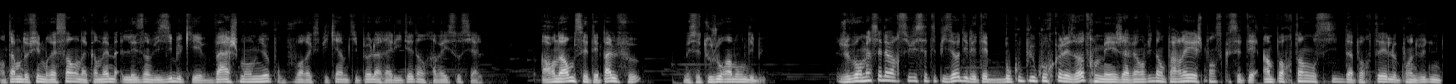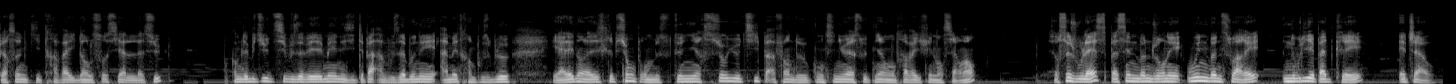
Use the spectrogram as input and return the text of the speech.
En termes de films récents, on a quand même Les Invisibles qui est vachement mieux pour pouvoir expliquer un petit peu la réalité d'un travail social. Hors norme, c'était pas le feu, mais c'est toujours un bon début. Je vous remercie d'avoir suivi cet épisode, il était beaucoup plus court que les autres, mais j'avais envie d'en parler et je pense que c'était important aussi d'apporter le point de vue d'une personne qui travaille dans le social là-dessus. Comme d'habitude, si vous avez aimé, n'hésitez pas à vous abonner, à mettre un pouce bleu et à aller dans la description pour me soutenir sur Utip afin de continuer à soutenir mon travail financièrement. Sur ce, je vous laisse, passez une bonne journée ou une bonne soirée, n'oubliez pas de créer, et ciao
